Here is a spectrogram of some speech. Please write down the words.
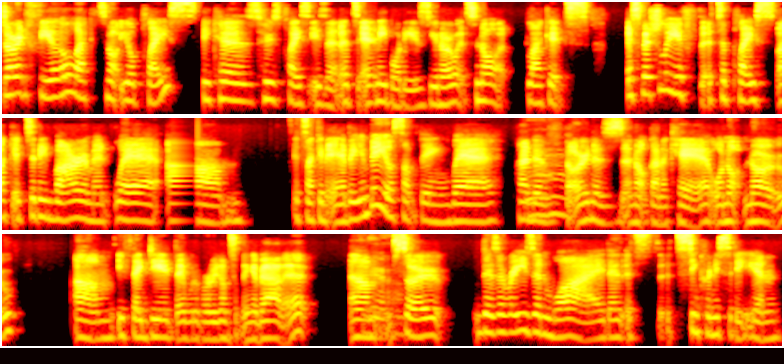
don't feel like it's not your place because whose place is it? It's anybody's, you know, it's not like it's, especially if it's a place like it's an environment where um it's like an Airbnb or something where kind of the Mm. owners are not going to care or not know um, if they did, they would have already done something about it. Um, Yeah. So there's a reason why it's, it's synchronicity and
